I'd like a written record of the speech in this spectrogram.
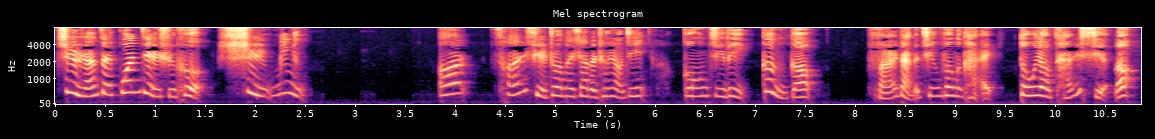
居然在关键时刻续命。而残血状态下的程咬金攻击力更高，反而打的清风的凯都要残血了。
